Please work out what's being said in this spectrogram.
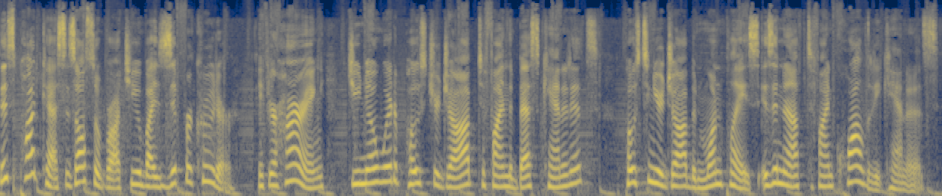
This podcast is also brought to you by ZipRecruiter. If you're hiring, do you know where to post your job to find the best candidates? Posting your job in one place isn't enough to find quality candidates.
